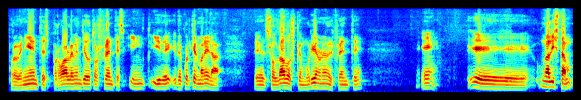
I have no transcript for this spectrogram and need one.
provenientes probablemente de otros frentes, y, de, cualquier manera, eh, soldados que murieron en el frente, eh, eh, una lista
